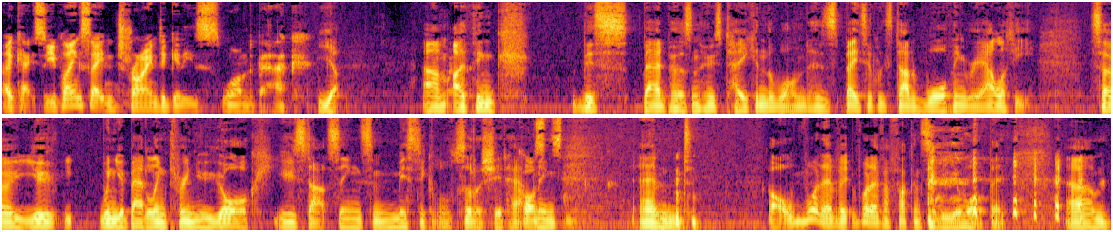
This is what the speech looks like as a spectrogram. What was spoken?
Okay, so you're playing Satan, trying to get his wand back. Yep. Um, I think this bad person who's taken the wand has basically started warping reality. So you, when you're battling through New York, you start seeing some mystical sort of shit happening, it's- and oh, whatever, whatever fucking city you want. Then, um,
